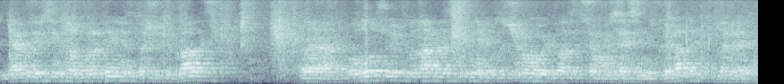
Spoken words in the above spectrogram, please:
Дякую всім за оперативність, за те, що зібрались. Е, Оголошую пленарне засідання позачергової 27-ї сесії міської ради закритим.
